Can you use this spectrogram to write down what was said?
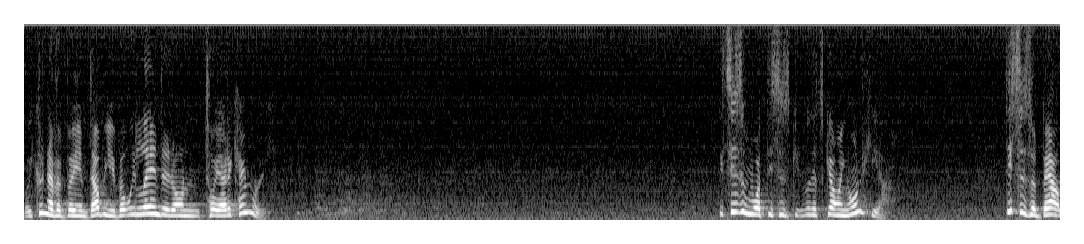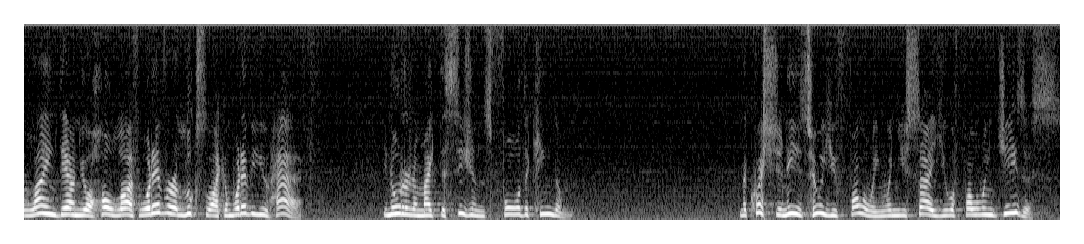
We couldn't have a BMW, but we landed on Toyota Camry. This isn't what this is that's going on here. This is about laying down your whole life, whatever it looks like and whatever you have, in order to make decisions for the kingdom. And the question is who are you following when you say you are following Jesus?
